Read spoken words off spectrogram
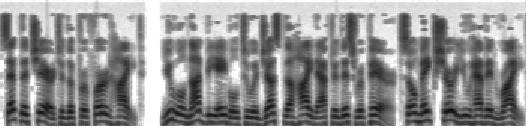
Set the chair to the preferred height. You will not be able to adjust the height after this repair, so make sure you have it right.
